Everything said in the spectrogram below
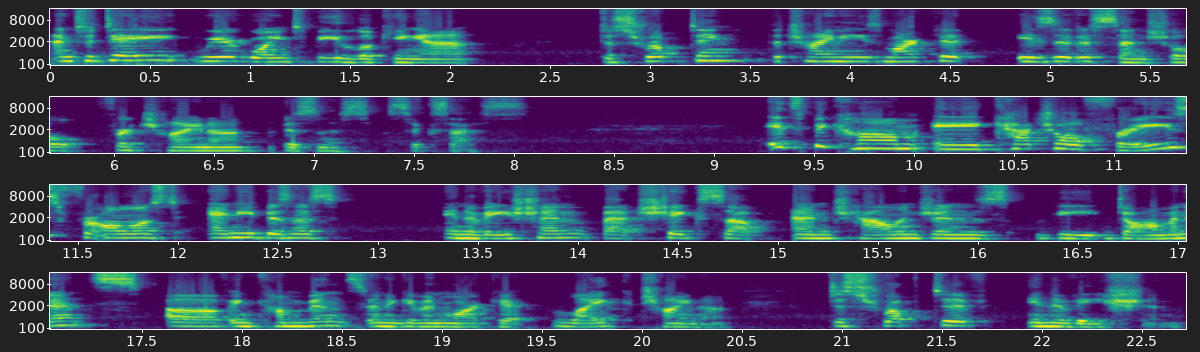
And today we are going to be looking at disrupting the Chinese market. Is it essential for China business success? It's become a catch all phrase for almost any business innovation that shakes up and challenges the dominance of incumbents in a given market like China. Disruptive innovation.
